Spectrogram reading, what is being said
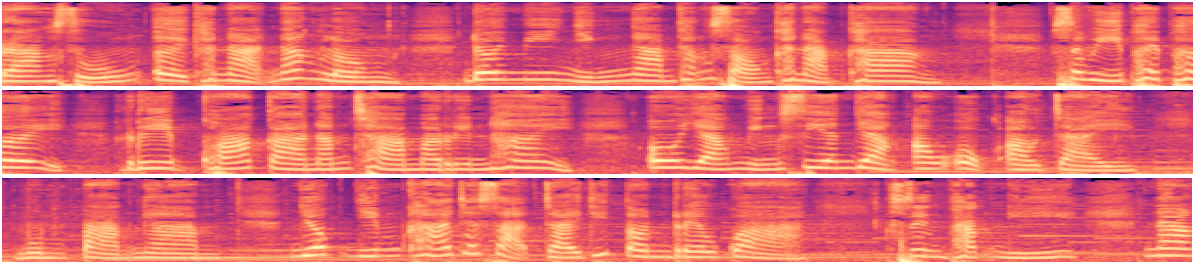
ร่างสูงเอ่ยขนาดนั่งลง โดยมีหญิงงามทั้งสองขนาบข้าง สวีเพยเพยรีบคว้ากาน้ำชามารินให้ โอหยางหมิงเซียนอย่างเอาอกเอาใจ มุมปากงาม ยกยิ้มคล้ายจะสะใจที่ตนเร็วกว่าซึ่งพักนี้นาง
